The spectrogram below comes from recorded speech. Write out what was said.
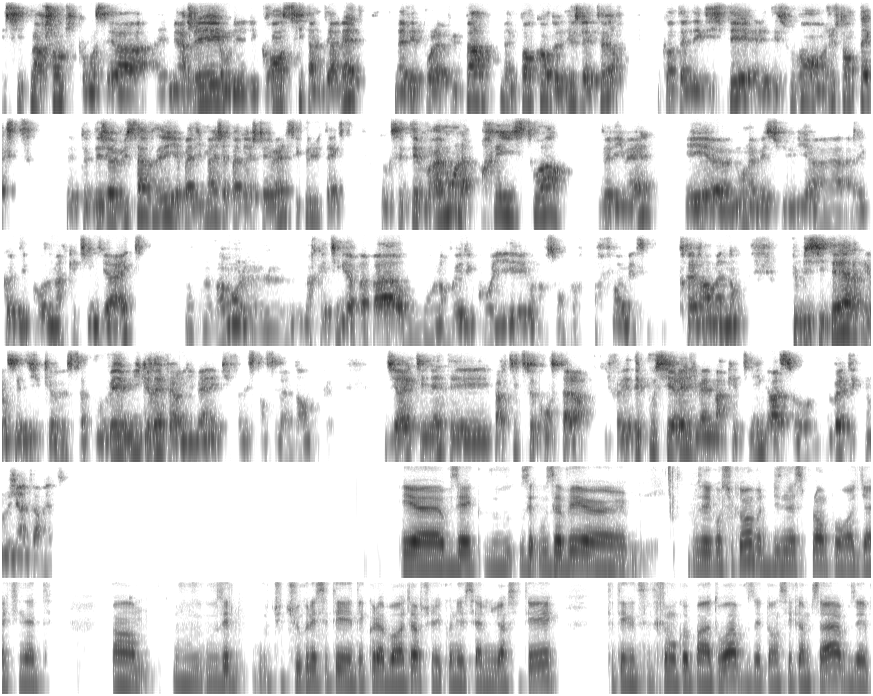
sites marchands qui commençaient à, émerger ou les, grands sites Internet n'avaient pour la plupart même pas encore de newsletter. Quand elle n'existait, elle était souvent juste en texte. Vous avez déjà vu ça, vous savez, il n'y a pas d'image, il n'y a pas d'HTML, c'est que du texte. Donc, c'était vraiment la préhistoire de l'email. Et euh, nous, on avait suivi à, à l'école des cours de marketing direct. Donc vraiment le, marketing à papa, où on envoyait des courriers, on en reçoit encore parfois, mais c'est très rare maintenant, publicitaire, et on s'est dit que ça pouvait migrer vers l'email et qu'il fallait se lancer là-dedans. Donc, DirectNet est parti de ce constat-là. Il fallait dépoussiérer l'email marketing grâce aux nouvelles technologies Internet. Et euh, vous, avez, vous, avez, euh, vous conçu comment votre business plan pour euh, DirectNet enfin, vous, êtes, tu, tu, connaissais tes, collaborateurs, tu les connaissais à l'université, c'était très mon copain à toi, vous êtes lancé comme ça, vous avez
